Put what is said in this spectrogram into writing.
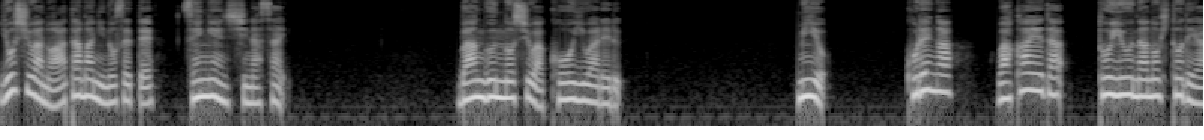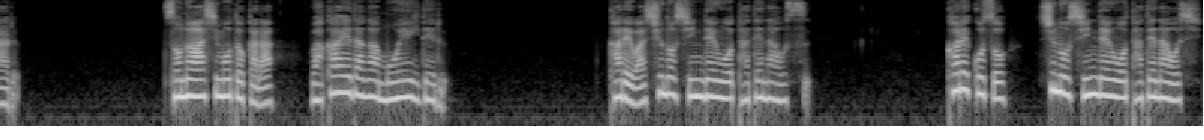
ヨシュアの頭に乗せて宣言しなさい。万軍の主はこう言われる。見よ、これが若枝という名の人である。その足元から若枝が燃え出る。彼は主の神殿を建て直す。彼こそ主の神殿を建て直し、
